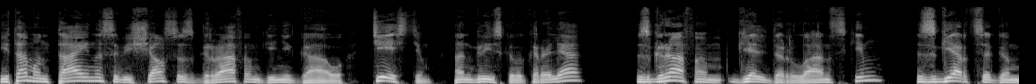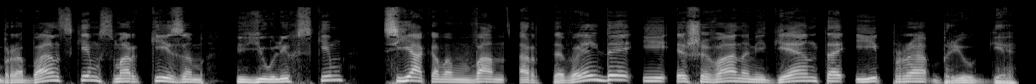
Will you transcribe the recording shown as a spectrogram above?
и там он тайно совещался с графом Генегау, тестем английского короля, с графом Гельдерландским, с герцогом Брабанским, с маркизом Юлихским, с Яковом ван Артевельде и эшеванами Гента и Пробрюгге.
